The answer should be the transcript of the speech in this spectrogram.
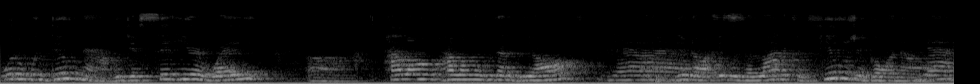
what do we do now? We just sit here and wait? Uh, how long how long are we gonna be off? Yeah. You know, it was a lot of confusion going on. Yes.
